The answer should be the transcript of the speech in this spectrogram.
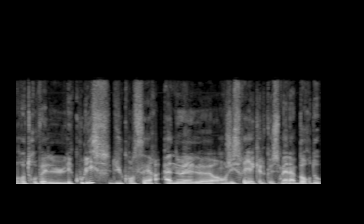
retrouvez les coulisses du concert annuel euh, enregistré il y a quelques semaines à Bordeaux.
